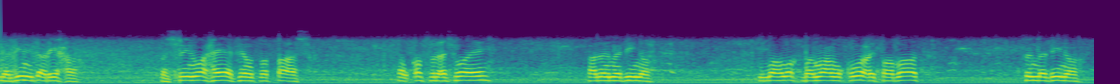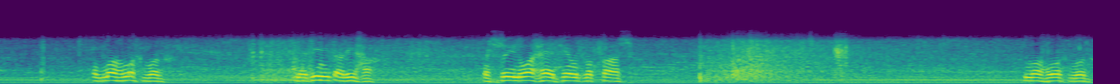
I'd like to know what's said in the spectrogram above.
مدينة أريحة. 20 واحد 2013 القصف العشوائي على المدينة. الله أكبر مع وقوع إصابات في المدينة. الله أكبر. مدينة أريحة. 20 واحد 2013 الله أكبر.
